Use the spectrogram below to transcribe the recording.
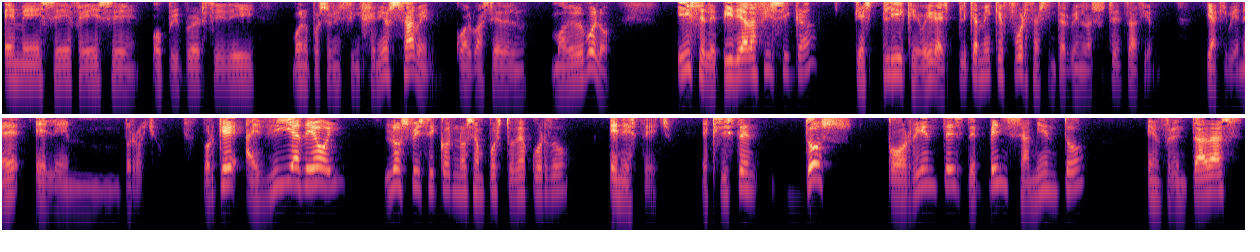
MSFS o Prepare CD. Bueno, pues los ingenieros saben cuál va a ser el modelo de vuelo. Y se le pide a la física que explique, oiga, explícame qué fuerzas intervienen en la sustentación. Y aquí viene el embrollo. Porque a día de hoy los físicos no se han puesto de acuerdo en este hecho. Existen dos corrientes de pensamiento enfrentadas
